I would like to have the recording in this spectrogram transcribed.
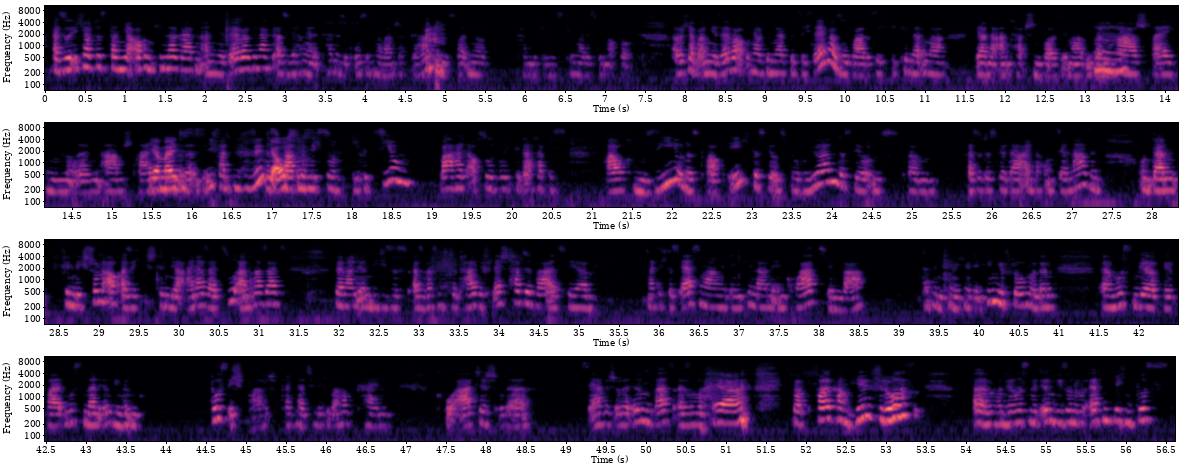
Also ich habe das bei mir auch im Kindergarten an mir selber gemerkt. Also wir haben ja keine so große Verwandtschaft gehabt und das war immer kein wirkliches Thema, deswegen auch bei uns. Aber ich habe an mir selber auch immer gemerkt, dass ich selber so war, dass ich die Kinder immer gerne antatschen wollte, immer über mhm. ein Haar streichen oder den Arm streichen. Ja, meint, das, ich fand, sind das ja auch war so für mich so, die Beziehung war halt auch so, wo ich gedacht habe, das braucht nur sie und das brauche ich, dass wir uns berühren, dass wir uns, ähm, also dass wir da einfach uns sehr nah sind. Und dann finde ich schon auch, also ich stimme dir einerseits zu, andererseits, wenn man irgendwie dieses, also was mich total geflasht hatte, war, als wir, als ich das erste Mal mit den Kindern in Kroatien war, da bin ich nämlich mit denen hingeflogen und dann äh, mussten wir, wir mussten dann irgendwie mit dem Bus, ich spreche natürlich überhaupt kein Kroatisch oder Serbisch oder irgendwas, also ja. ich war vollkommen hilflos ähm, und wir mussten mit irgendwie so einem öffentlichen Bus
